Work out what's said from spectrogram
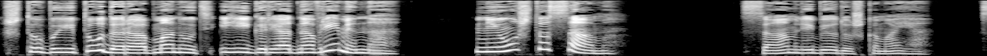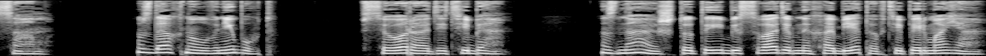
«Чтобы и Тудора обмануть, и Игоря одновременно? Неужто сам?» «Сам, лебедушка моя, сам», Вздохнул в небуд. Все ради тебя. Знаешь, что ты и без свадебных обетов теперь моя.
